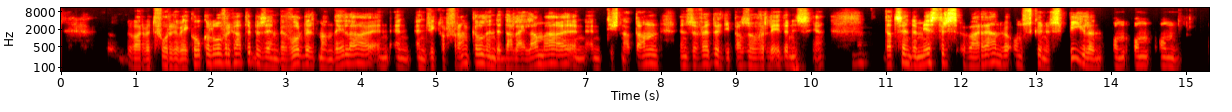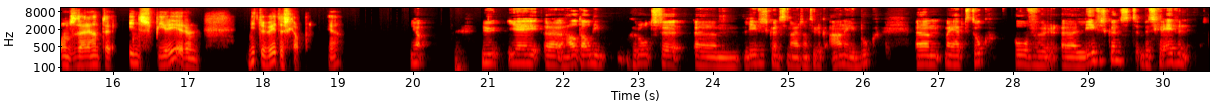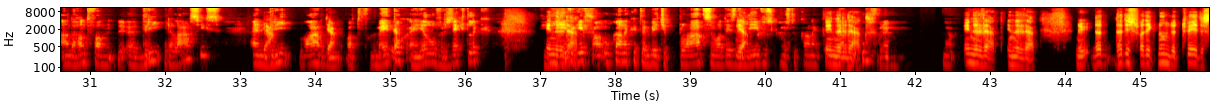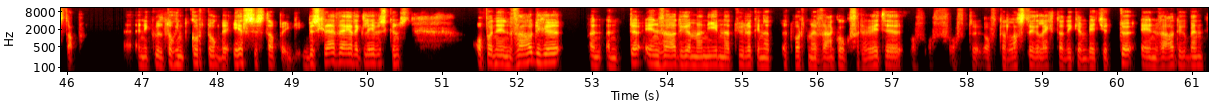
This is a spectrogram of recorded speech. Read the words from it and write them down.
waar we het vorige week ook al over gehad hebben, zijn bijvoorbeeld Mandela en, en, en Viktor Frankl en de Dalai Lama en, en Thich Nhat Hanh en zo verder, die pas overleden is. Ja. Dat zijn de meesters waaraan we ons kunnen spiegelen om, om, om ons daaraan te inspireren. Niet de wetenschap. Ja. ja. Nu, jij uh, haalt al die grootste um, levenskunstenaars natuurlijk aan in je boek. Um, maar je hebt het ook over uh, levenskunst beschrijven aan de hand van uh, drie relaties en drie waarden. Wat voor mij toch een heel overzichtelijk gegeven geeft van hoe kan ik het een beetje plaatsen, wat is die levenskunst, hoe kan ik inderdaad. oefenen. Inderdaad, inderdaad. Nu, dat, dat is wat ik noem de tweede stap. En ik wil toch in het kort ook de eerste stap. Ik beschrijf eigenlijk levenskunst op een eenvoudige een, een te eenvoudige manier natuurlijk, en het, het wordt me vaak ook verweten of, of, of, te, of te lastig gelegd dat ik een beetje te eenvoudig ben.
